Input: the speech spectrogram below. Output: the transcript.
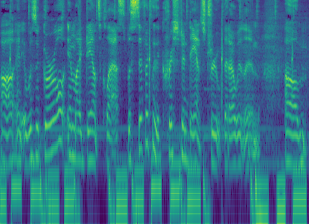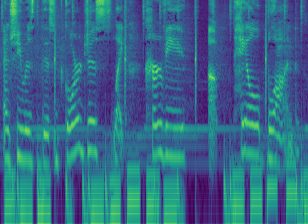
Uh, and it was a girl in my dance class, specifically the Christian dance troupe that I was in. Um, and she was this gorgeous, like curvy, uh, pale blonde.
